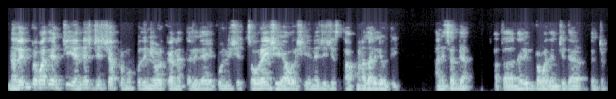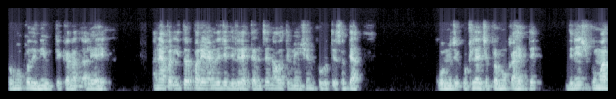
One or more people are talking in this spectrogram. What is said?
नलिन प्रभात यांची एनएसजीच्या प्रमुखपदी निवड करण्यात आलेली आहे. एकोणीसशे चौऱ्याऐंशी या वर्षी एनएसजीची स्थापना झालेली होती. आणि सध्या आता नवीन प्रभात यांची त्या त्यांच्या प्रमुखपदी नियुक्ती करण्यात आली आहे. आणि आपण इतर पर्यायामध्ये जे दिलेले आहेत त्यांचे नाव ते मेन्शन करू. ते सध्या म्हणजे कुठल्याचे प्रमुख आहेत ते. दिनेश कुमार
